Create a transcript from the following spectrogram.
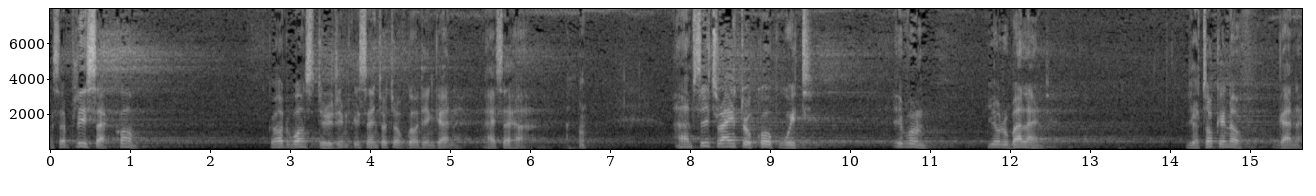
I said, please, sir, come. God wants to redeem Christian Church of God in Ghana. I said, ah. I'm still trying to cope with even Yoruba land. You're talking of Ghana.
